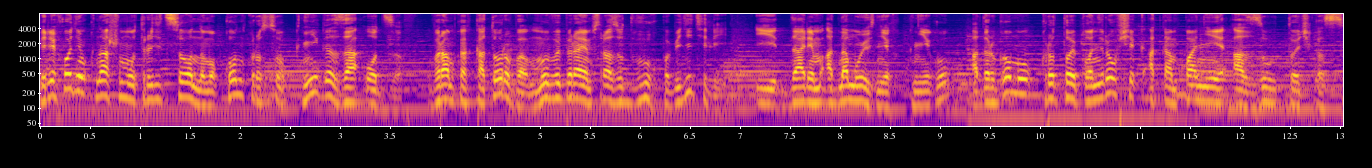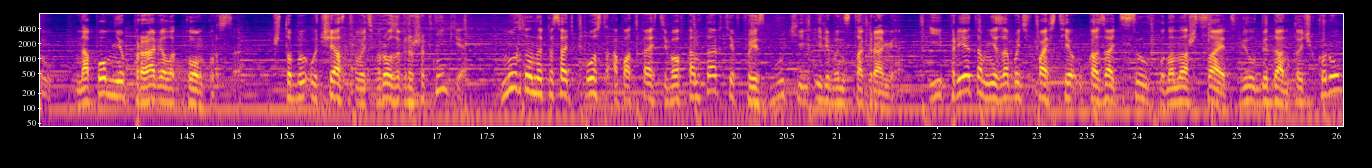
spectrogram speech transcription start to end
Переходим к нашему традиционному конкурсу «Книга за отзыв», в рамках которого мы выбираем сразу двух победителей и дарим одному из них книгу, а другому крутой планировщик от компании azu.su. Напомню правила конкурса – чтобы участвовать в розыгрыше книги, нужно написать пост о подкасте во Вконтакте, в Фейсбуке или в Инстаграме. И при этом не забыть в посте указать ссылку на наш сайт willbedan.ru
